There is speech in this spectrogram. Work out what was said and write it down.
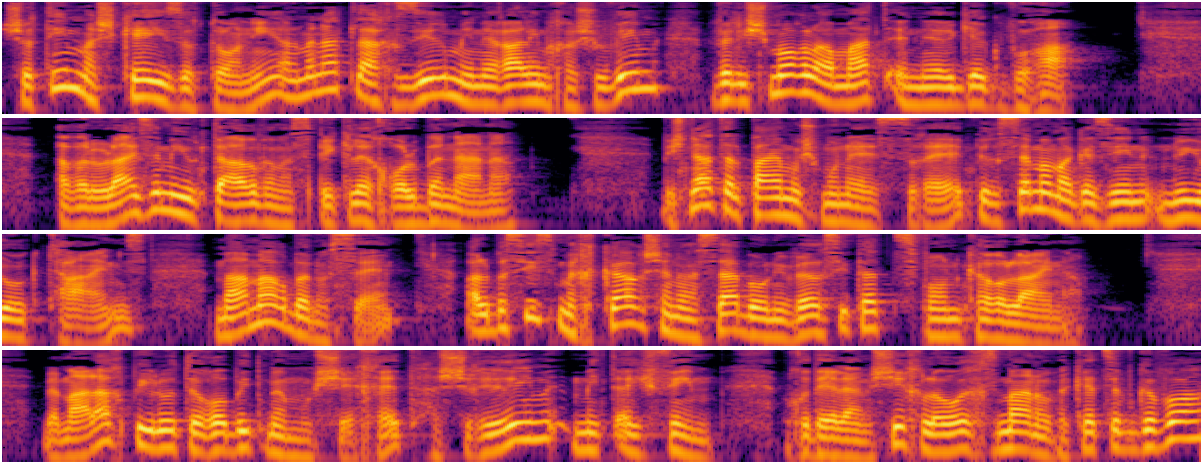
שותים משקה איזוטוני על מנת להחזיר מינרלים חשובים ולשמור על רמת אנרגיה גבוהה. אבל אולי זה מיותר ומספיק לאכול בננה? בשנת 2018 פרסם המגזין ניו יורק טיימס מאמר בנושא על בסיס מחקר שנעשה באוניברסיטת צפון קרוליינה. במהלך פעילות אירובית ממושכת, השרירים מתעייפים, וכדי להמשיך לאורך זמן ובקצב גבוה,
